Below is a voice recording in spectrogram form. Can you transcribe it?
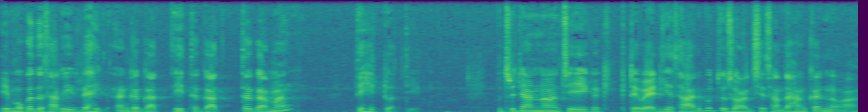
ඒ මොකද ශරීරය ඇඟ ගත්ත හිත ගත්ත ගමන් තෙහෙට්ටුවක් තියෙනවා. පුත්‍රජානනාංශයේ ඒකට වැඩි සාරිපුත්‍ර ස්වාමීන් සඳහන් කරනවා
